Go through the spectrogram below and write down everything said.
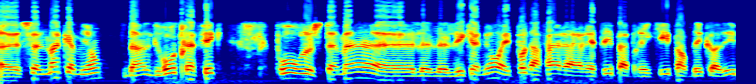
euh, seulement camions dans le gros trafic pour justement euh, le- le- les camions n'aient pas d'affaires à arrêter, par breaker, par décoller.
